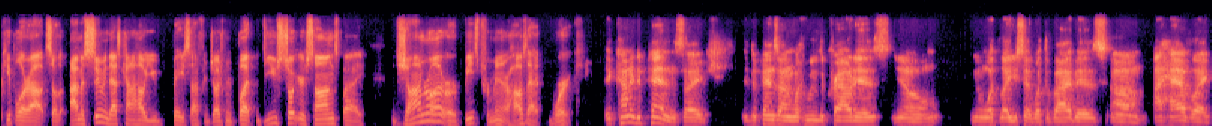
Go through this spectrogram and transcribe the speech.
people are out. So I'm assuming that's kind of how you base off your judgment. But do you sort your songs by genre or beats per minute, or how's that work? it kind of depends. Like it depends on what who the crowd is. You know, you know what, like you said, what the vibe is. Um, I have like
